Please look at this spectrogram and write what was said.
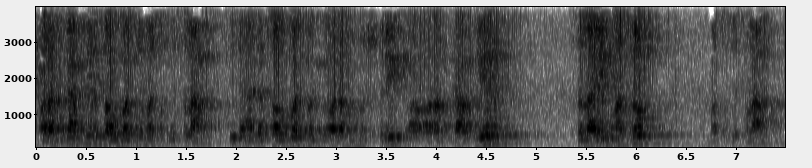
Orang kafir taubatnya masuk Islam. Tidak ada taubat bagi orang musyrik orang kafir selain masuk masuk Islam.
